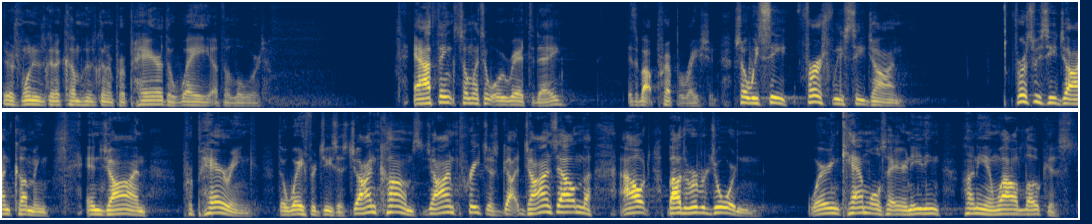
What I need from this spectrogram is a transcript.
there's one who's going to come who's going to prepare the way of the Lord. And I think so much of what we read today is about preparation. So we see, first we see John. First we see John coming and John preparing the way for Jesus. John comes, John preaches. God, John's out, in the, out by the River Jordan wearing camel's hair and eating honey and wild locusts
